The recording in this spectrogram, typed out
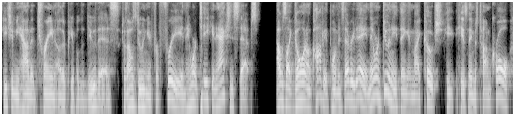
teaching me how to train other people to do this because I was doing it for free and they weren't taking action steps. I was like going on coffee appointments every day and they weren't doing anything. And my coach, he, his name is Tom Kroll.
